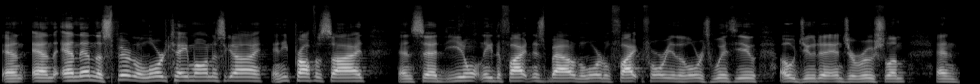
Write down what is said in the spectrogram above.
And, and, and then the Spirit of the Lord came on this guy, and he prophesied and said, You don't need to fight in this battle. The Lord will fight for you. The Lord's with you, O Judah and Jerusalem. And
